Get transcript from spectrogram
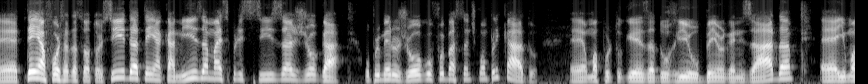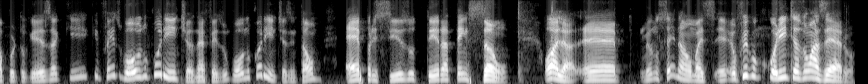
É, tem a força da sua torcida, tem a camisa, mas precisa jogar. O primeiro jogo foi bastante complicado. É uma portuguesa do Rio bem organizada é, e uma portuguesa que, que fez gols no Corinthians, né? Fez um gol no Corinthians. Então é preciso ter atenção. Olha, é, eu não sei não, mas eu fico com o Corinthians 1 a 0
